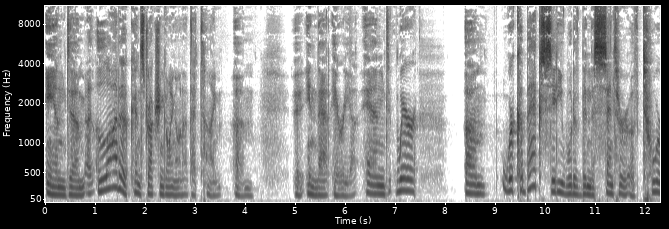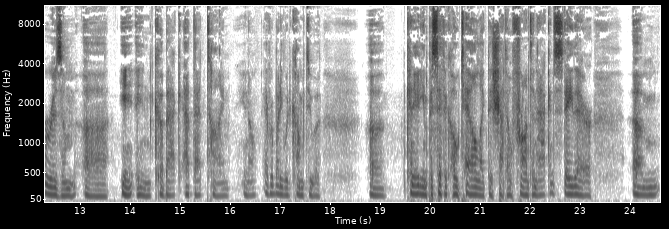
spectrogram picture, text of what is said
and um, a, a, lot of construction going on at that time um, uh, in that area. And where um, where Quebec City would have been the center of tourism uh, in, in Quebec at that time, you know, everybody would come to a, a Canadian Pacific hotel like the Chateau Frontenac and stay there. Um,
